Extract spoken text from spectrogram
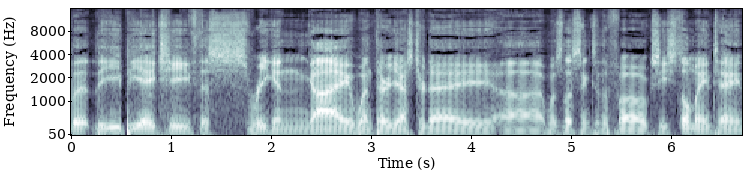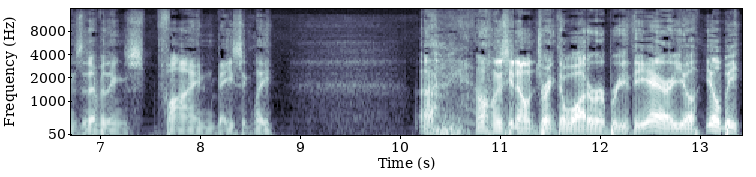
the EPA chief, this Regan guy, went there yesterday, uh, was listening to the folks. He still maintains that everything's fine, basically. Uh, as long as you don't drink the water or breathe the air, you'll you'll be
